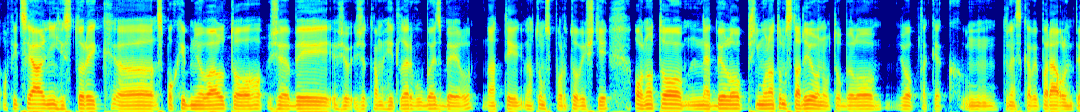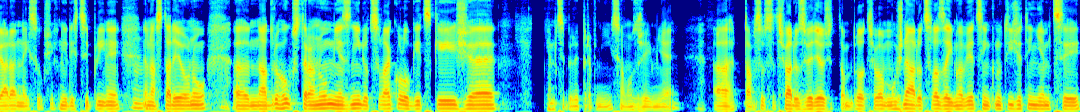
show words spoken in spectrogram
oficiální historik uh, spochybňoval to, že, by, že, že tam Hitler vůbec byl na, ty, na tom sportovišti. Ono to nebylo přímo na tom stadionu, to bylo, jo, tak jak um, dneska vypadá olympiáda, nejsou všechny disciplíny hmm. na stadionu. Uh, na druhou stranu mě zní docela jako logicky, že Němci byli první, samozřejmě. A tam jsem se třeba dozvěděl, že tam bylo třeba možná docela zajímavě cinknutý, že ty Němci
